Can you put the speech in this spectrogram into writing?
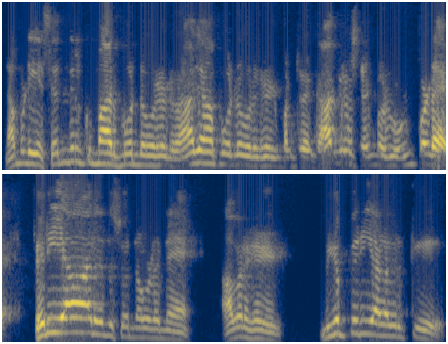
நம்முடைய செந்தில்குமார் போன்றவர்கள் ராஜா போன்றவர்கள் மற்ற காங்கிரஸ் நண்பர்கள் உட்பட பெரியார் என்று சொன்ன உடனே அவர்கள் மிகப்பெரிய அளவிற்கு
